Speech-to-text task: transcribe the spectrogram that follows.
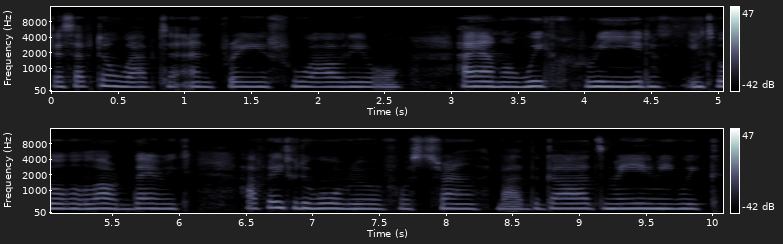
The Septon wept and prayed throughout it all. I am a weak reed, it told Lord Beric. I prayed to the warrior for strength, but the gods made me weak.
